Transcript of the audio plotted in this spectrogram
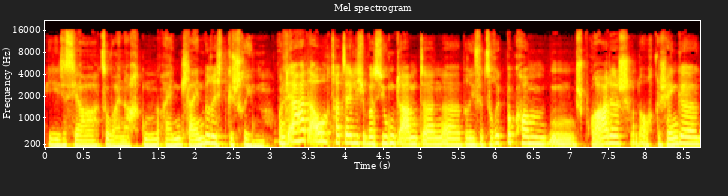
jedes Jahr zu Weihnachten einen kleinen Bericht geschrieben. Und er hat auch tatsächlich übers Jugendamt dann äh, Briefe zurückbekommen, sporadisch und auch Geschenke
